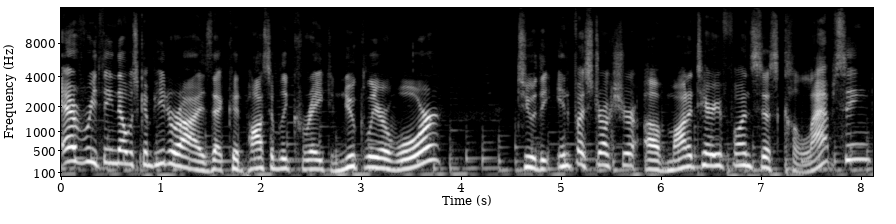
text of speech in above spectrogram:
everything that was computerized that could possibly create nuclear war, to the infrastructure of monetary funds just collapsing,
